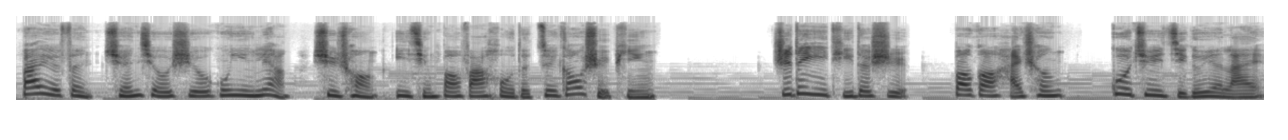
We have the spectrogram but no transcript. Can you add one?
八月份全球石油供应量续创疫情爆发后的最高水平。值得一提的是，报告还称，过去几个月来。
